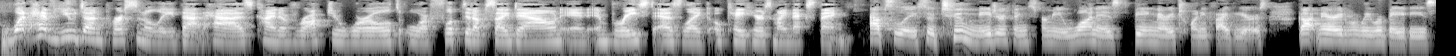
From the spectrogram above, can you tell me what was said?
What have you done personally that has kind of rocked your world or flipped it upside down and embraced as like, okay, here's my next thing? Absolutely. So, two major things for me. One is being married 25 years, got married when we were babies,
